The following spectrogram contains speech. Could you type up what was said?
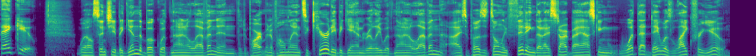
Thank you. Well, since you begin the book with 9 11 and the Department of Homeland Security began really with 9 11, I suppose it's only fitting that I start by asking what that day was like for you.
